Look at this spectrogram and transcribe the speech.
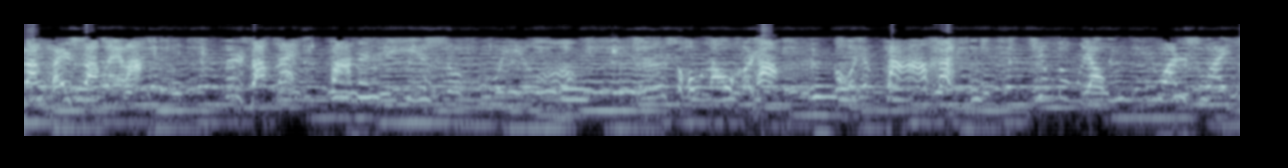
赶快上来吧！恁上来把那李师傅迎。时后，老和尚高声大喊，惊动了元帅麒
